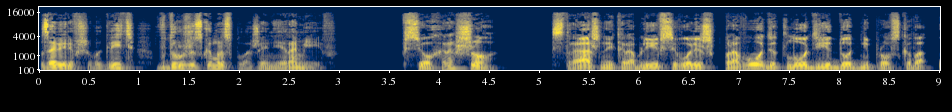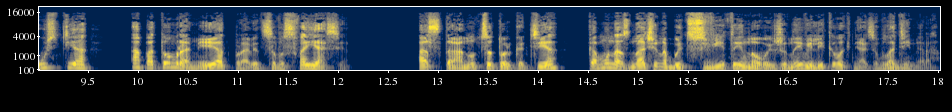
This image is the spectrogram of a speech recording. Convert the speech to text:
заверившего грить в дружеском расположении ромеев. Все хорошо. Страшные корабли всего лишь проводят лодьи до Днепровского устья, а потом ромеи отправятся в Освояси. Останутся только те, кому назначено быть свитой новой жены великого князя Владимира.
